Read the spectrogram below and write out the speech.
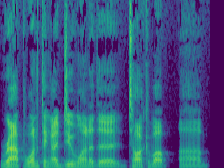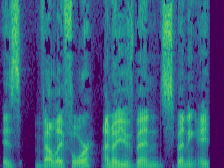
wrap. One thing I do wanted to talk about um, is Valet Four. I know you've been spending a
